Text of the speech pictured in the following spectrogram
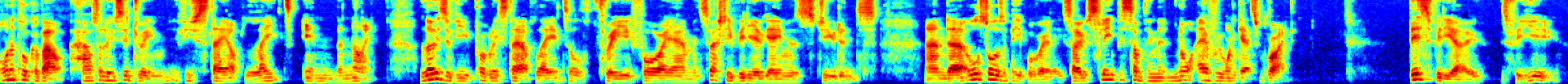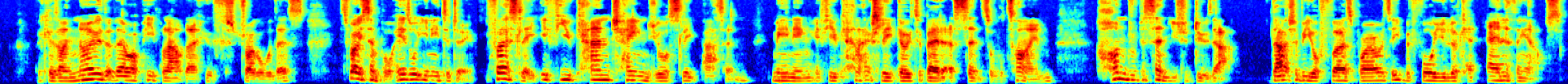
I want to talk about how to lucid dream if you stay up late in the night. Loads of you probably stay up late until 3, 4 a.m., especially video gamers, students, and uh, all sorts of people really. So sleep is something that not everyone gets right. This video is for you because I know that there are people out there who struggle with this. It's very simple. Here's what you need to do. Firstly, if you can change your sleep pattern, meaning if you can actually go to bed at a sensible time, 100% you should do that. That should be your first priority before you look at anything else.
